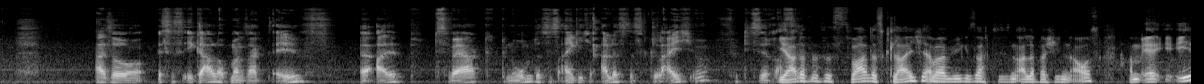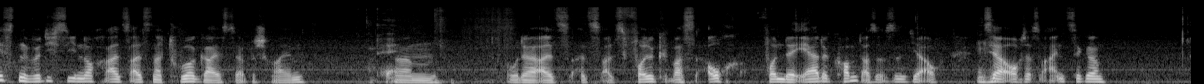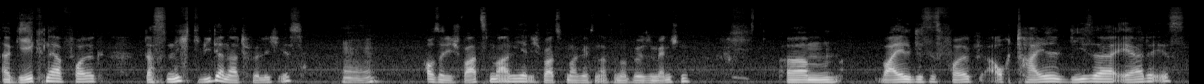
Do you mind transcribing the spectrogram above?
Also es ist egal, ob man sagt Elf äh, Alp, Zwerg, Gnom, das ist eigentlich alles das Gleiche für diese Rasse? Ja, das ist es zwar das Gleiche, aber wie gesagt, die sind alle verschieden aus. Am ehesten würde ich sie noch als, als Naturgeister beschreiben. Okay. Ähm, oder als, als, als Volk, was auch von der Erde kommt. Also es sind ja auch, mhm. ist ja auch das einzige äh, Gegnervolk, das nicht wieder natürlich ist. Mhm. Außer die Schwarzmagier. Die Schwarzmagier sind einfach nur böse Menschen. Ähm, weil dieses Volk auch Teil dieser Erde ist,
